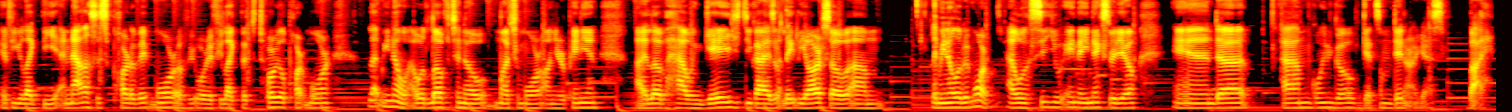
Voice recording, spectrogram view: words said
if you like the analysis part of it more, or if you like the tutorial part more let me know. I would love to know much more on your opinion. I love how engaged you guys lately are. So um, let me know a little bit more. I will see you in a next video and uh, I'm going to go get some dinner, I guess. Bye.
